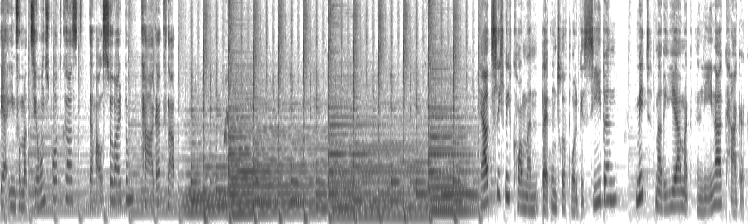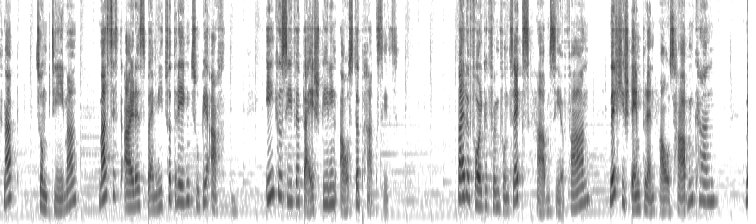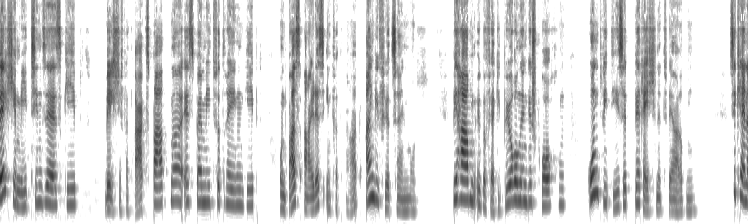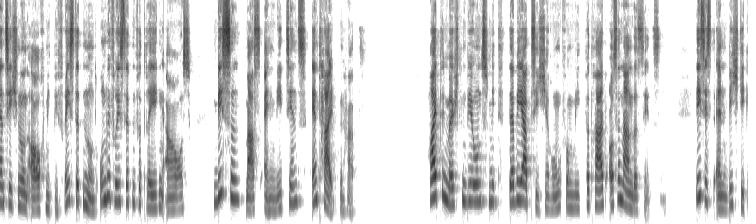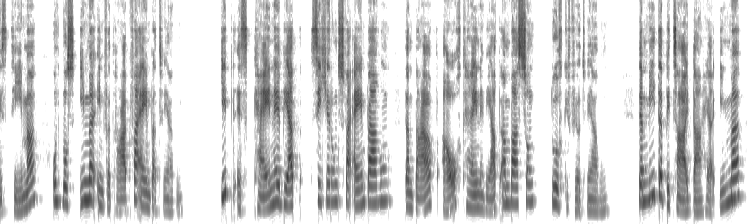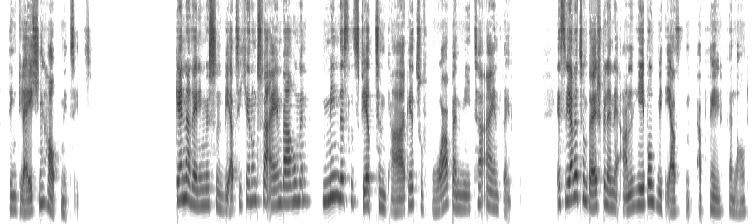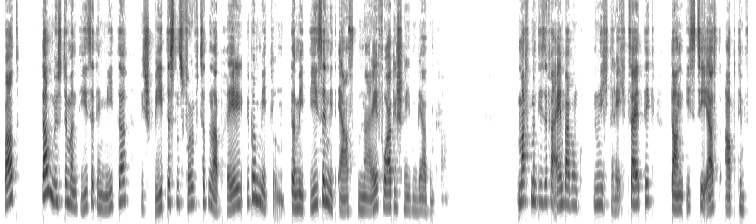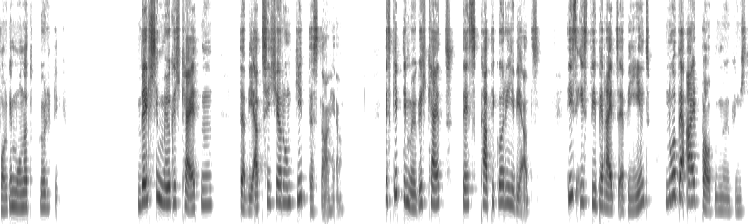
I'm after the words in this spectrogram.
der Informationspodcast der Hausverwaltung Kager Knapp. Herzlich willkommen bei unserer Folge 7 mit Maria Magdalena Kager Knapp zum Thema Was ist alles bei Mietverträgen zu beachten? inklusive Beispielen aus der Praxis. Bei der Folge 5 und 6 haben Sie erfahren, welche Stempel ein Haus haben kann, welche Mietzinse es gibt, welche Vertragspartner es bei Mietverträgen gibt und was alles im Vertrag angeführt sein muss. Wir haben über Vergebührungen gesprochen und wie diese berechnet werden. Sie kennen sich nun auch mit befristeten und unbefristeten Verträgen aus, wissen, was ein Mietzins enthalten hat. Heute möchten wir uns mit der Wertsicherung vom Mietvertrag auseinandersetzen. Dies ist ein wichtiges Thema und muss immer im Vertrag vereinbart werden. Gibt es keine Wertsicherungsvereinbarung, dann darf auch keine Wertanpassung durchgeführt werden. Der Mieter bezahlt daher immer den gleichen Hauptmietzins. Generell müssen Wertsicherungsvereinbarungen mindestens 14 Tage zuvor beim Mieter eintreffen. Es wäre zum Beispiel eine Anhebung mit 1. April verlautbart, dann müsste man diese dem Mieter bis spätestens 15. April übermitteln, damit diese mit 1. Mai vorgeschrieben werden kann. Macht man diese Vereinbarung nicht rechtzeitig, dann ist sie erst ab dem Folgemonat gültig. Welche Möglichkeiten der Wertsicherung gibt es daher? Es gibt die Möglichkeit des Kategoriewerts. Dies ist, wie bereits erwähnt, nur bei Altbauten möglich.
